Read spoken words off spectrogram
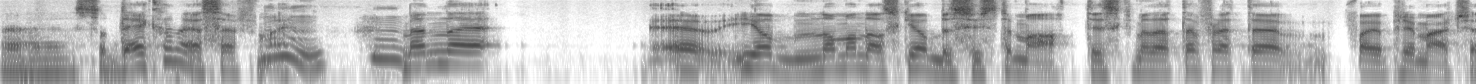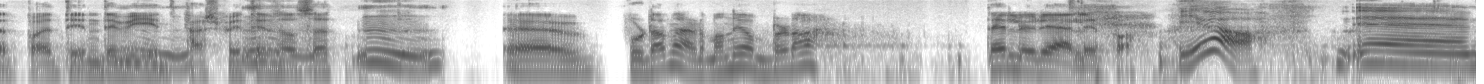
Eh, Så det kan jeg se for meg. Mm, Men eh, eh, jobb, når man da skal jobbe systematisk med dette, for dette var jo primært sett på et individperspektiv, Mm, sånn sett, eh, hvordan er det man jobber da? Det lurer jeg litt på. Ja. Eh,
